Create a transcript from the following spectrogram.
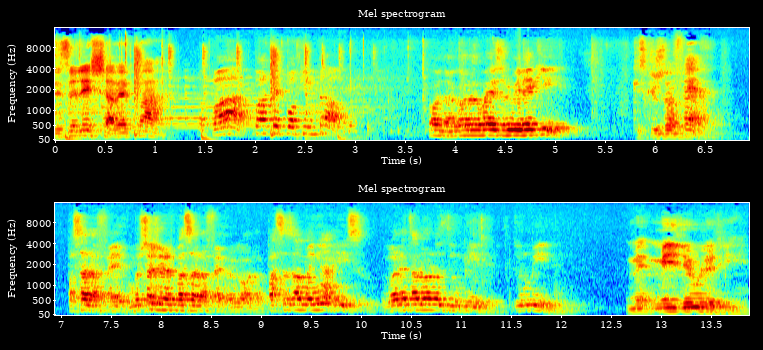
je savais pas. opa, pá até para o quintal. Olha, agora vais dormir aqui. Qu'est-ce que je dois faire Passar a ferro, mas estás a passar a ferro agora. Passas amanhã, é isso. Agora está na hora de dormir. Dormir. mais, mais il est où le lit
